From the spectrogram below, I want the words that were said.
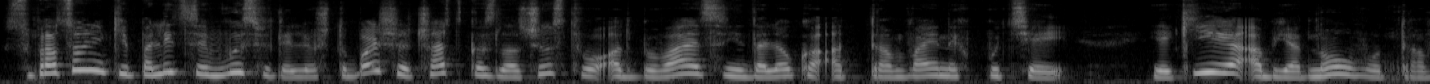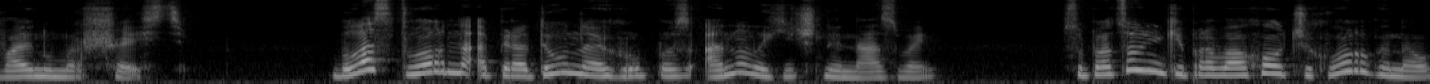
Супрацоўнікі паліцыі высветлілі, што большая частка злачынстваў адбываецца недалёка ад трамвайных пуцей, якія аб'ядноўваюць трамвай нумар 6. Была створана аператыўная група з аналагічнай назвай Супрацоўнікі праваахоўчых органаў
